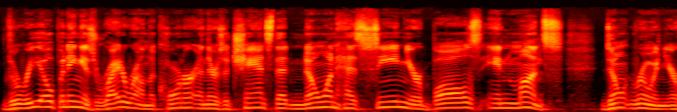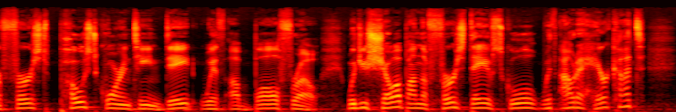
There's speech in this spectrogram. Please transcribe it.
The reopening is right around the corner, and there's a chance that no one has seen your balls in months. Don't ruin your first post quarantine date with a ball fro. Would you show up on the first day of school without a haircut?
